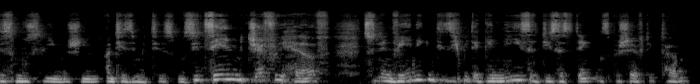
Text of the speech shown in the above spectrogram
des muslimischen Antisemitismus. Sie zählen mit Jeffrey Herf zu den wenigen, die sich mit der Genese dieses Denkens beschäftigt haben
